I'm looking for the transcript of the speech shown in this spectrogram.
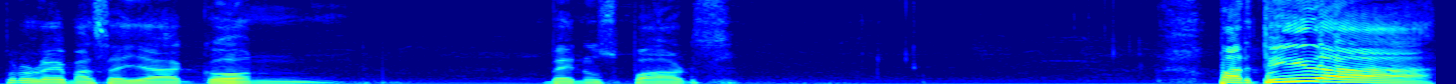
problemas allá con Venus Pars. Partida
